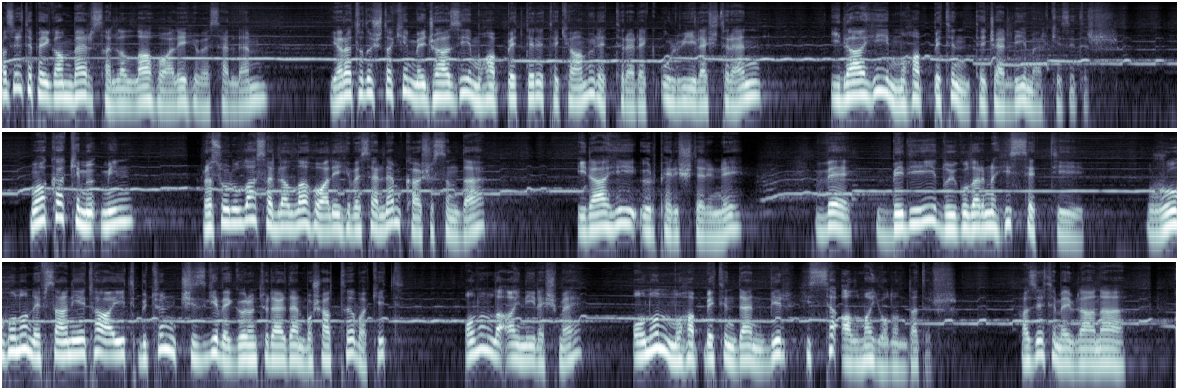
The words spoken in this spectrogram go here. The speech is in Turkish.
Hz. Peygamber sallallahu aleyhi ve sellem, yaratılıştaki mecazi muhabbetleri tekamül ettirerek ulvileştiren, ilahi muhabbetin tecelli merkezidir. Muhakkak ki mümin, Resulullah sallallahu aleyhi ve sellem karşısında ilahi ürperişlerini ve bedii duygularını hissettiği, ruhunun efsaniyete ait bütün çizgi ve görüntülerden boşalttığı vakit, onunla aynileşme, onun muhabbetinden bir hisse alma yolundadır. Hz. Mevlana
